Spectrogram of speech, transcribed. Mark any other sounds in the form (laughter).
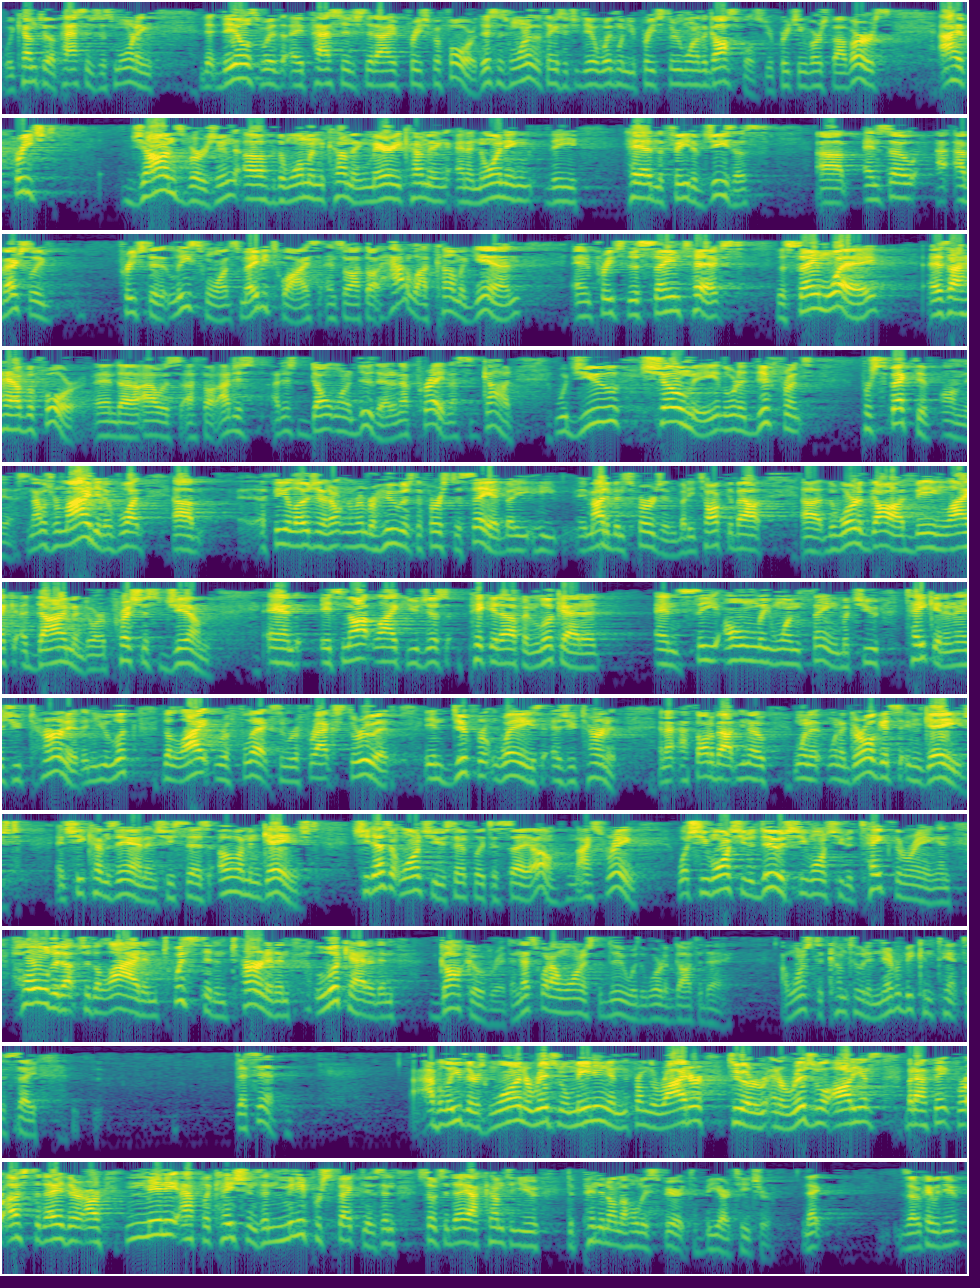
We come to a passage this morning that deals with a passage that I have preached before. This is one of the things that you deal with when you preach through one of the Gospels. You're preaching verse by verse. I have preached John's version of the woman coming, Mary coming and anointing the head and the feet of Jesus. Uh, and so I've actually preached it at least once, maybe twice, and so I thought, how do I come again and preach this same text the same way as I have before? And uh, I was, I thought, I just, I just don't want to do that. And I prayed, and I said, God, would you show me, Lord, a different perspective on this? And I was reminded of what uh, a theologian, I don't remember who was the first to say it, but he, he it might have been Spurgeon, but he talked about uh, the Word of God being like a diamond or a precious gem. And it's not like you just pick it up and look at it and see only one thing, but you take it and as you turn it and you look, the light reflects and refracts through it in different ways as you turn it. And I, I thought about, you know, when when a girl gets engaged and she comes in and she says, oh, I'm engaged. She doesn't want you simply to say, oh, nice ring. What she wants you to do is she wants you to take the ring and hold it up to the light and twist it and turn it and look at it and gawk over it. And that's what I want us to do with the Word of God today. I want us to come to it and never be content to say, that's it. I believe there's one original meaning and from the writer to an original audience, but I think for us today there are many applications and many perspectives. And so today I come to you dependent on the Holy Spirit to be our teacher. That, is that okay with you?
